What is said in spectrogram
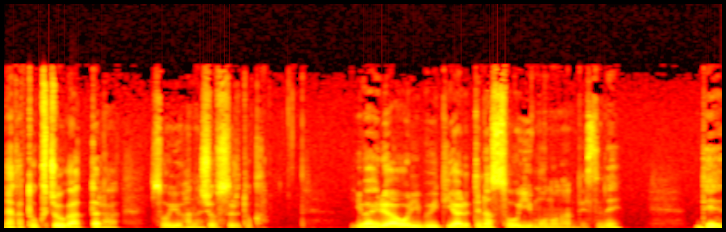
なんか特徴があったらそういう話をするとかいわゆる煽り VTR っていうのはそういうものなんですね。で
